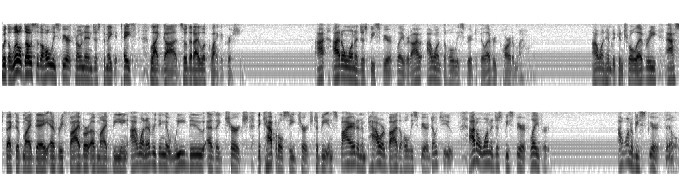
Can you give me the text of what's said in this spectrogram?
with a little dose of the Holy Spirit thrown in just to make it taste like God so that I look like a Christian. I, I don't want to just be spirit flavored. I, I want the Holy Spirit to fill every part of my heart. I want Him to control every aspect of my day, every fiber of my being. I want everything that we do as a church, the capital C church, to be inspired and empowered by the Holy Spirit. Don't you? I don't want to just be spirit flavored. I want to be spirit filled.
